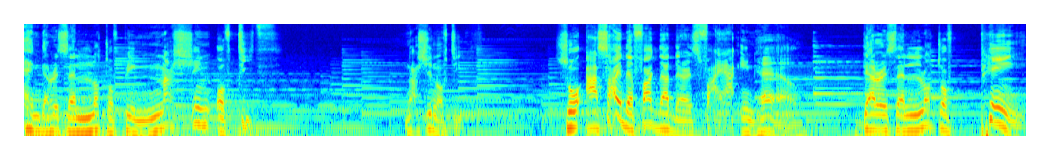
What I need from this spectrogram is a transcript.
And there is a lot of pain, gnashing of teeth. Gnashing of teeth. So, aside the fact that there is fire in hell, there is a lot of pain.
